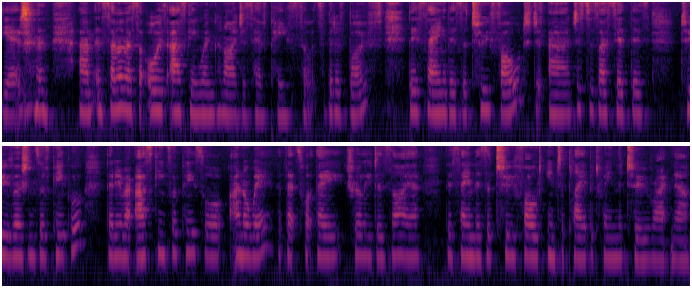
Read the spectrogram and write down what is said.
yet. um, and some of us are always asking, when can I just have peace? So it's a bit of both. They're saying there's a twofold. Uh, just as I said, there's two versions of people that are asking for peace or unaware that that's what they truly desire. They're saying there's a twofold interplay between the two right now,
